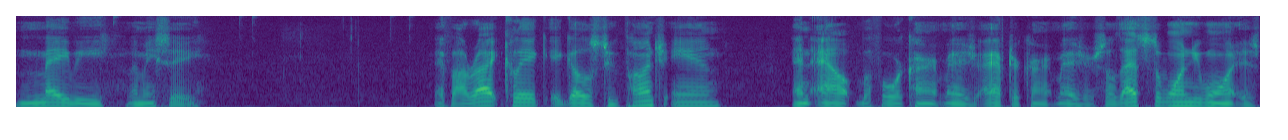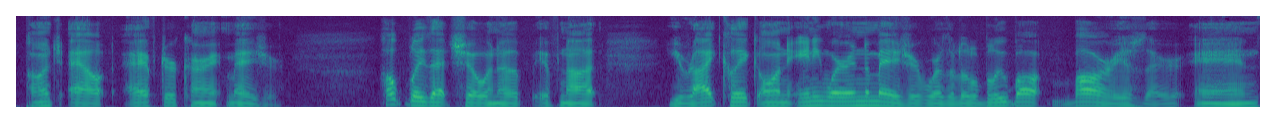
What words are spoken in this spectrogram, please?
Maybe, let me see. If I right click, it goes to punch in and out before current measure after current measure. So that's the one you want is punch out after current measure. Hopefully that's showing up. If not you right click on anywhere in the measure where the little blue bar, is there and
